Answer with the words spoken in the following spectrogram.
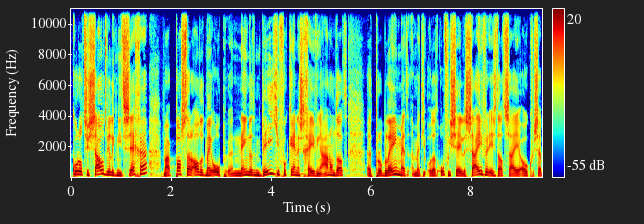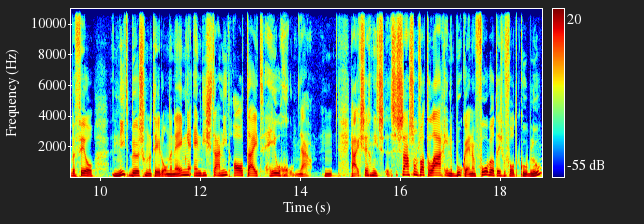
korreltjes zout wil ik niet zeggen, maar pas daar altijd mee op. Neem dat een beetje voor kennisgeving aan, omdat het probleem met, met die, dat officiële cijfer is dat zij ook, ze hebben veel niet beursgenoteerde ondernemingen en die staan niet altijd heel goed. Ja, ja, ik zeg niet, ze staan soms wat te laag in de boeken. En een voorbeeld is bijvoorbeeld Coolblue.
